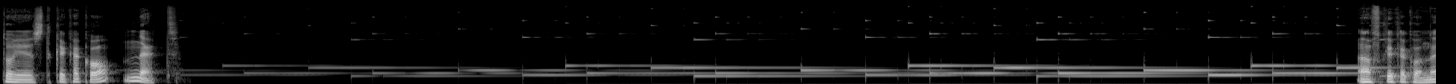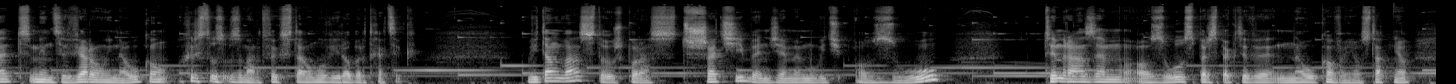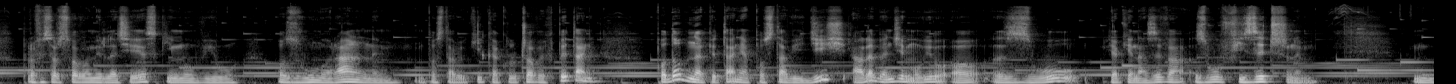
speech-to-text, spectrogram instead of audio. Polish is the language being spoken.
To jest kekako.net. A w kekako.net między wiarą i nauką Chrystus zmartwychwstał, mówi Robert Hecyk. Witam Was, to już po raz trzeci będziemy mówić o złu, tym razem o złu z perspektywy naukowej. Ostatnio profesor Sławomir Leciejewski mówił o złu moralnym, postawił kilka kluczowych pytań. Podobne pytania postawi dziś, ale będzie mówił o złu, jakie nazywa złu fizycznym.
